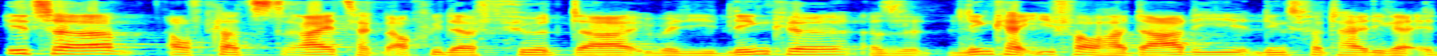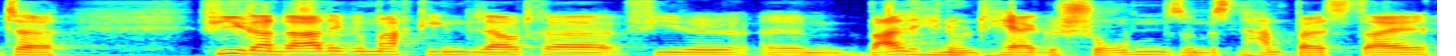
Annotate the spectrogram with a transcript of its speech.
Itter auf Platz 3 zeigt auch wieder, führt da über die linke, also linker IV Haddadi, Linksverteidiger Itter. Viel Randale gemacht gegen die Lautra, viel ähm, Ball hin und her geschoben, so ein bisschen Handball-Style.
